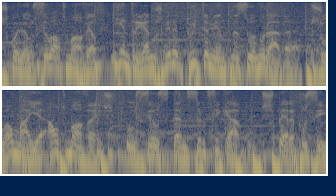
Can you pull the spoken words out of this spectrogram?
Escolha o seu automóvel e entregamos gratuitamente na sua morada. João Maia Automóveis. O seu stand certificado. Espera por si.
